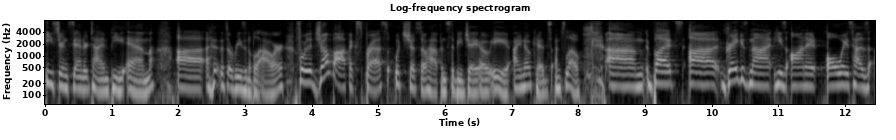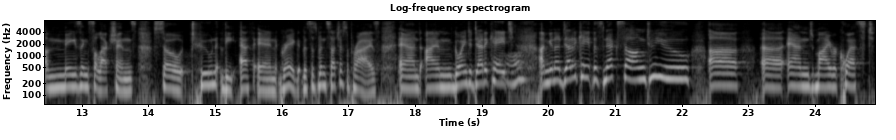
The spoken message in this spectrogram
Eastern Standard Time p.m. Uh, that's a reasonable hour for the Jump Off Express, which just so happens to be J O E. I know, kids, I'm slow. Um, but uh, Greg is not. He's on it. Always has amazing selections. So tune the f in, Greg. This has been such a surprise, and I'm going to dedicate. I'm going to dedicate this next song to you, uh, uh, and my request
